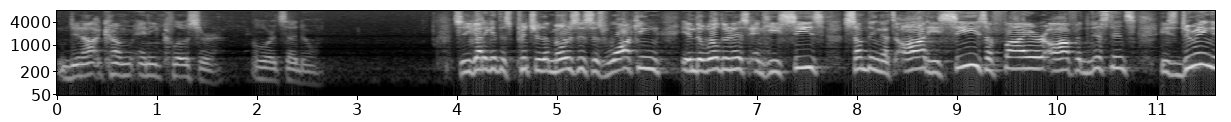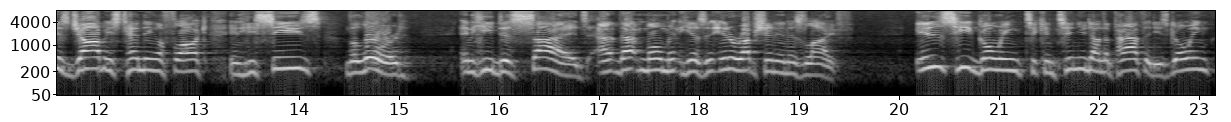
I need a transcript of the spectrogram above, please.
Do not come any closer, the Lord said to him. So you got to get this picture that Moses is walking in the wilderness and he sees something that's odd. He sees a fire off in the distance. He's doing his job, he's tending a flock, and he sees the Lord and he decides at that moment he has an interruption in his life. Is he going to continue down the path that he's going,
